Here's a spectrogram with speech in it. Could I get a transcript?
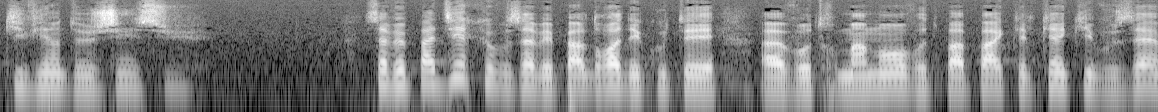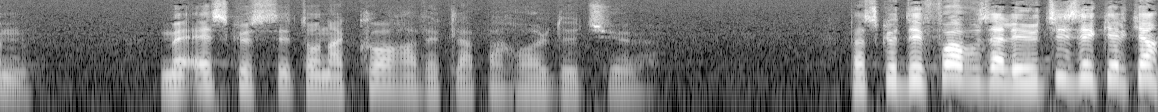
qui vient de Jésus. Ça ne veut pas dire que vous n'avez pas le droit d'écouter euh, votre maman, votre papa, quelqu'un qui vous aime. Mais est-ce que c'est en accord avec la parole de Dieu? Parce que des fois, vous allez utiliser quelqu'un,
